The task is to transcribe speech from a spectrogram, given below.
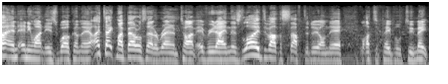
and anyone is welcome there. I take my battles at a random time every day and there's loads of other stuff to do on there. Lots of people to meet.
